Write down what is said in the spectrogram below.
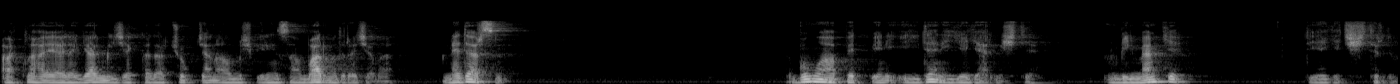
akla hayale gelmeyecek kadar çok can almış bir insan var mıdır acaba? Ne dersin? Bu muhabbet beni iyiden iyiye gelmişti. Bilmem ki diye geçiştirdim.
